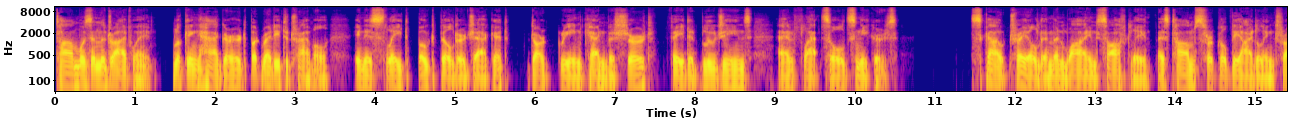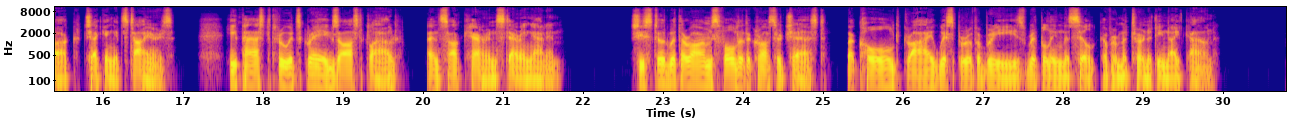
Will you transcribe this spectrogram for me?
Tom was in the driveway, looking haggard but ready to travel, in his slate boat builder jacket, dark green canvas shirt, faded blue jeans, and flat soled sneakers. Scout trailed him and whined softly as Tom circled the idling truck, checking its tires. He passed through its gray exhaust cloud and saw Karen staring at him. She stood with her arms folded across her chest, a cold, dry whisper of a breeze rippling the silk of her maternity nightgown.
